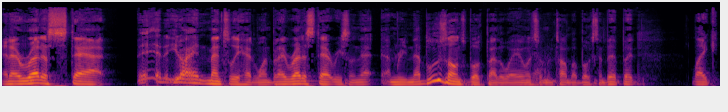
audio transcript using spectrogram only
And I read a stat. You know, I mentally had one, but I read a stat recently. That I'm reading that Blue Zones book, by the way. Which I'm going to talk about books in a bit, but like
